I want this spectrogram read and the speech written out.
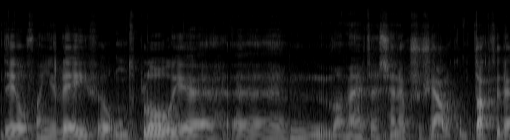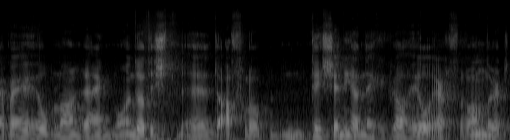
deel van je leven, ontplooien. ehm wat mij betreft zijn ook sociale contacten daarbij heel belangrijk. En dat is eh, de afgelopen decennia denk ik wel heel erg veranderd.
